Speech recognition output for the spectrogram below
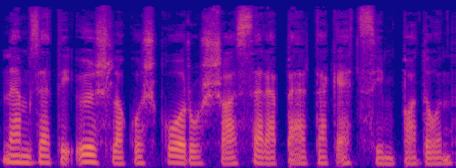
nemzeti őslakos kórussal szerepeltek egy színpadon.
